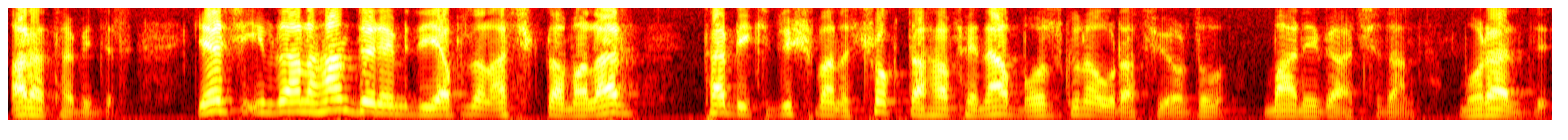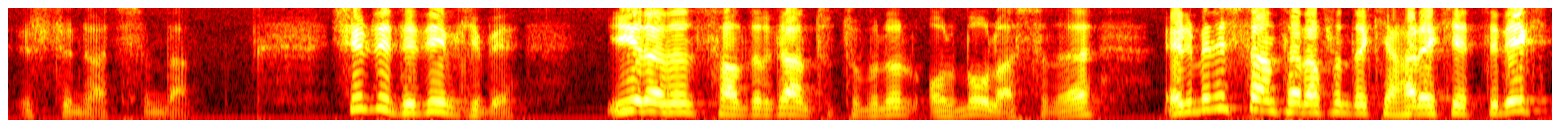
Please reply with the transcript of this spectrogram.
aratabilir. Gerçi İmran Han döneminde yapılan açıklamalar tabii ki düşmanı çok daha fena bozguna uğratıyordu manevi açıdan, moral üstünlüğü açısından. Şimdi dediğim gibi İran'ın saldırgan tutumunun olma olasılığı, Ermenistan tarafındaki hareketlilik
